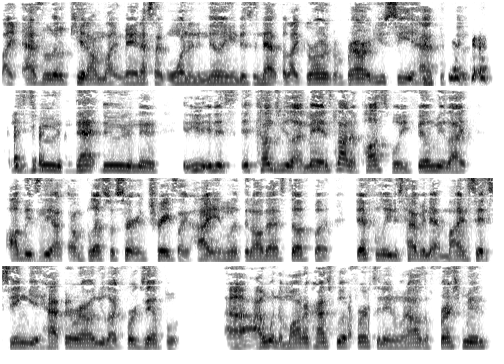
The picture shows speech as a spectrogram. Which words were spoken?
like as a little kid, I'm like, man, that's like one in a million, this and that. But like growing up in Broward, you see it happen to this dude and that dude. And then it, it, is, it comes to you like, man, it's not impossible. You feel me? Like, obviously I, I'm blessed with certain traits like height and length and all that stuff, but definitely just having that mindset, seeing it happen around you. Like, for example, uh, I went to Monarch High School at first. And then when I was a freshman,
